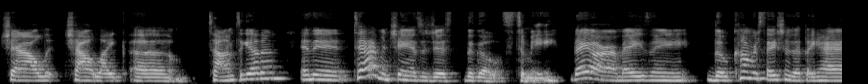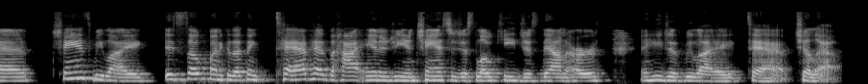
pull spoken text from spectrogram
child childlike um time together. And then Tab and Chance are just the goats to me. They are amazing. The conversations that they have, Chance be like, it's so funny because I think Tab has the high energy and Chance is just low key, just down to earth. And he just be like, Tab, chill out.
